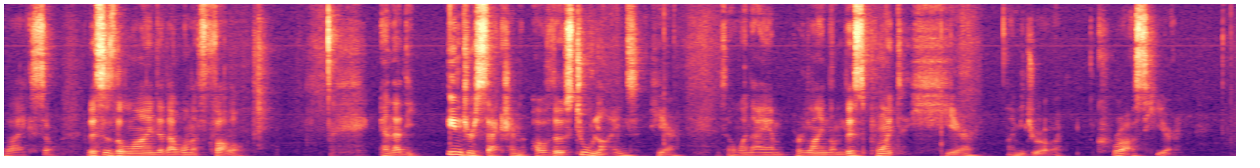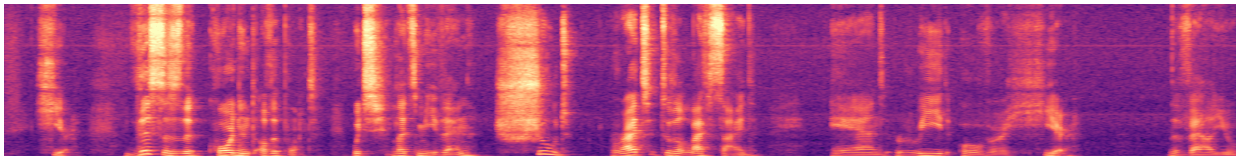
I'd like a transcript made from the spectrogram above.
like so. This is the line that I want to follow. And at the intersection of those two lines here, so when I am aligned on this point here, let me draw a cross here, here. This is the coordinate of the point, which lets me then shoot right to the left side and read over here the value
